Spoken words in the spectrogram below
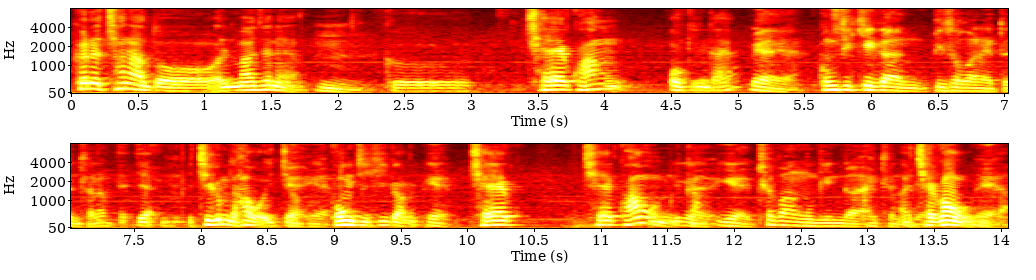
그렇잖아도 얼마 전에 음. 그 최광옥인가요? 예, 예. 공직기관 비서관 했던 사람. 예, 지금도 하고 있죠. 예, 예. 공직기관 예. 최 최광옥입니까? 예, 예. 최광욱인가 하여튼. 아, 예. 최광욱입니다.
